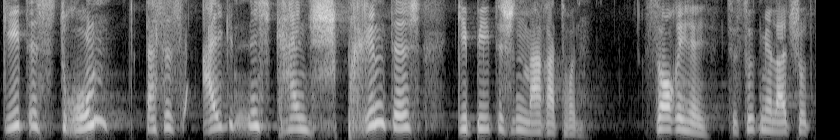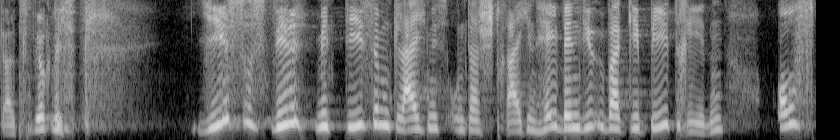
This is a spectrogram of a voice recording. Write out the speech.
geht es darum, dass es eigentlich kein Sprint ist, gebetischen Marathon. Sorry, hey, das tut mir leid, Stuttgart, wirklich. Jesus will mit diesem Gleichnis unterstreichen, hey, wenn wir über Gebet reden, oft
